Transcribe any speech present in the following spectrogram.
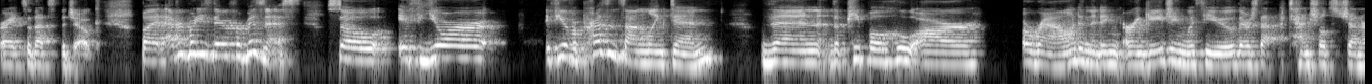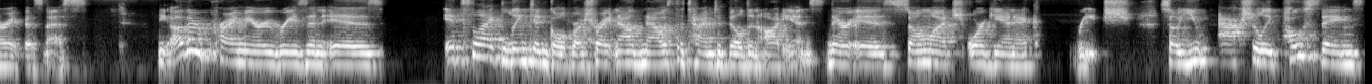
right? So that's the joke. But everybody's there for business. So if you're if you have a presence on LinkedIn, then the people who are around and are engaging with you, there's that potential to generate business. The other primary reason is it's like LinkedIn Gold Rush right now. Now is the time to build an audience. There is so much organic reach. So you actually post things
